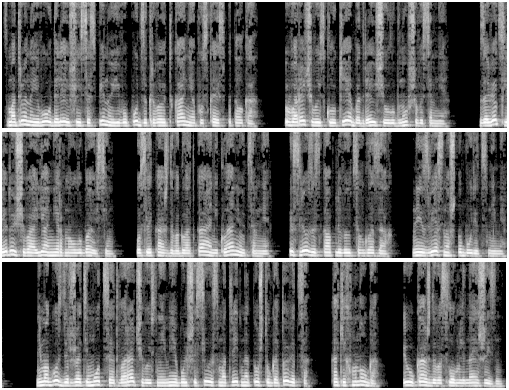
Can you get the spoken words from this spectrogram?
Смотрю на его удаляющуюся спину, и его путь закрывают ткани, опускаясь с потолка. Поворачиваюсь к Луке, ободряюще улыбнувшегося мне. Зовет следующего, а я нервно улыбаюсь им. После каждого глотка они кланяются мне, и слезы скапливаются в глазах. Неизвестно, что будет с ними. Не могу сдержать эмоции, отворачиваюсь, не имея больше силы смотреть на то, что готовится, как их много, и у каждого сломленная жизнь.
